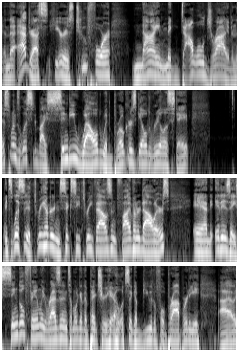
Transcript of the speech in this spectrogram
and the address here is two four nine McDowell Drive. And this one's listed by Cindy Weld with Brokers Guild Real Estate. It's listed at $363,500 and it is a single family residence. I'm looking at the picture here. It looks like a beautiful property. Uh,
